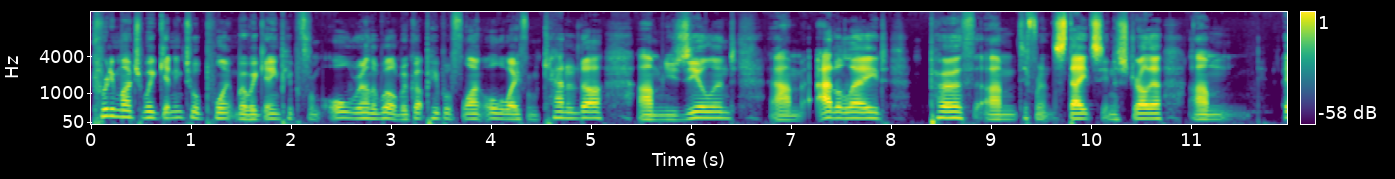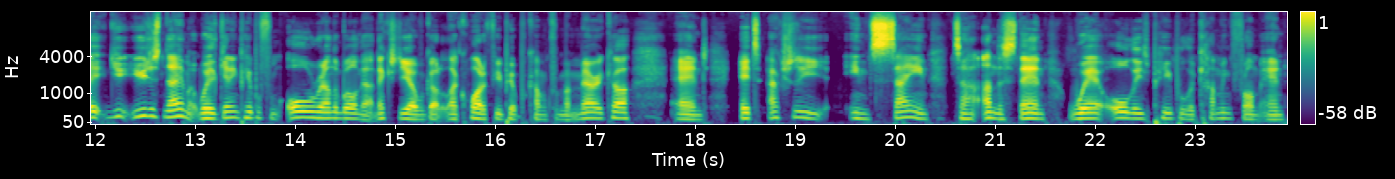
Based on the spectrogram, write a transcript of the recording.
pretty much, we're getting to a point where we're getting people from all around the world. We've got people flying all the way from Canada, um, New Zealand, um, Adelaide, Perth, um, different states in Australia. Um, it, you you just name it. We're getting people from all around the world now. Next year, we've got like quite a few people coming from America, and it's actually insane to understand where all these people are coming from, and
